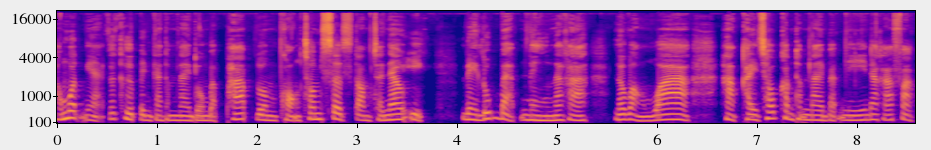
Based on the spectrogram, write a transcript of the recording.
ทั้งหมดเนี่ยก็คือเป็นการทำนายดวงแบบภาพรวมของช่องเซิร์ชตอมชาแนลอีกในรูปแบบหนึ่งนะคะและหวังว่าหากใครชอบคำทำนายแบบนี้นะคะ ฝาก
